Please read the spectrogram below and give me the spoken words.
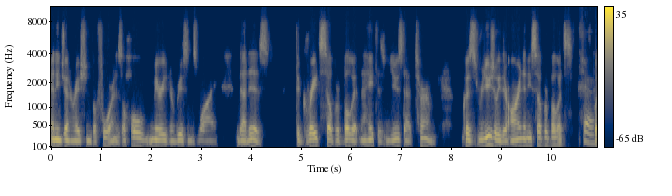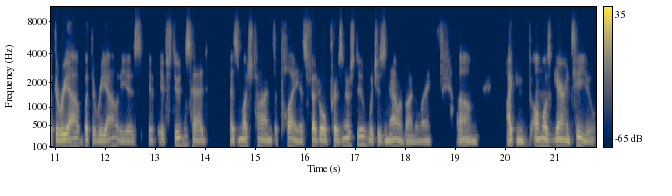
any generation before. And there's a whole myriad of reasons why that is. The great silver bullet, and I hate to use that term because usually there aren't any silver bullets. Sure. But the real but the reality is if, if students had as much time to play as federal prisoners do, which is now, by the way, um, I can almost guarantee you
